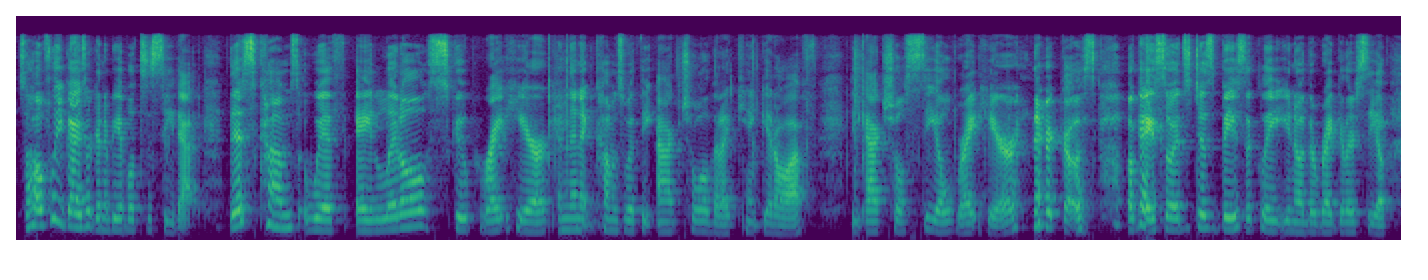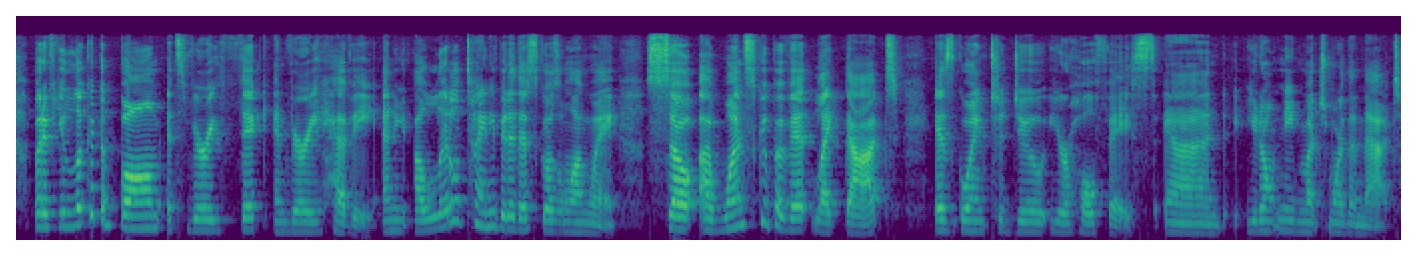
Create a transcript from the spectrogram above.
so hopefully you guys are going to be able to see that. This comes with a little scoop right here and then it comes with the actual that i can't get off the actual seal right here. There it goes. Okay so it's just basically you know the regular seal. But if you look at the balm it's very thick and very heavy and a little tiny bit of this goes a long way. So uh, one scoop of it like that is going to do your whole face and you don't need much more than that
